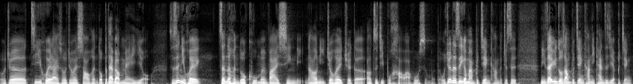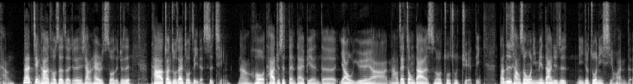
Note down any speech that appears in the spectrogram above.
我觉得机会来说就会少很多，不代表没有，只是你会。真的很多苦闷放在心里，然后你就会觉得哦自己不好啊或什么的。我觉得那是一个蛮不健康的，就是你在运作上不健康，你看自己也不健康。那健康的投射者就是像 Harry 说的，就是他专注在做自己的事情，然后他就是等待别人的邀约啊，然后在重大的时候做出决定。那日常生活里面当然就是你就做你喜欢的，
